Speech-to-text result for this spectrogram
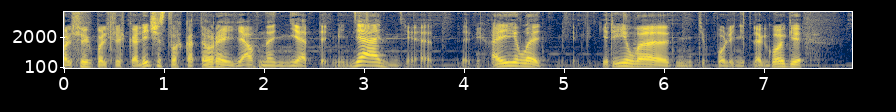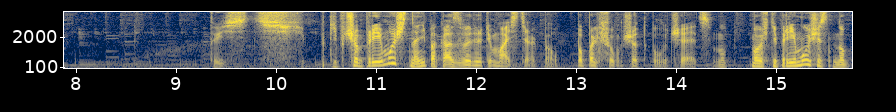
Больших-больших количествах, которые явно нет для меня, нет для Михаила, не для Кирилла, тем более не для Гоги. То есть, причем преимущественно они показывали ремастер, по, по большому счету получается. Ну, может не преимущественно, но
